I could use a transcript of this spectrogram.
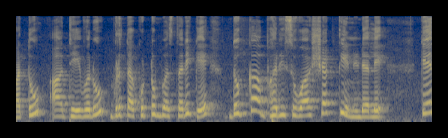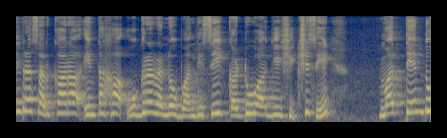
ಮತ್ತು ಆ ದೇವರು ಮೃತ ಕುಟುಂಬಸ್ಥರಿಗೆ ದುಃಖ ಭರಿಸುವ ಶಕ್ತಿ ನೀಡಲಿ. ಕೇಂದ್ರ ಸರ್ಕಾರ ಇಂತಹ ಉಗ್ರರನ್ನು ಬಂಧಿಸಿ, ಕಟುವಾಗಿ ಶಿಕ್ಷಿಸಿ, ಮತ್ತೆಂದು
